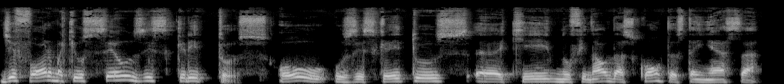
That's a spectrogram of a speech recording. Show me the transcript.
de forma que os seus escritos, ou os escritos eh, que no final das contas têm essa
